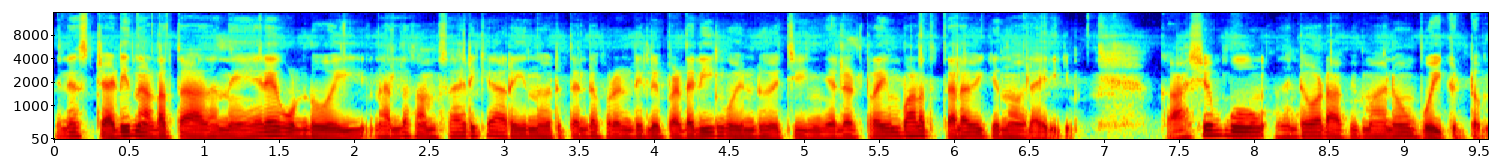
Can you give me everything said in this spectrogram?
ഇതിന്റെ സ്റ്റഡി നടത്താതെ നേരെ കൊണ്ടുപോയി നല്ല സംസാരിക്കാൻ അറിയുന്ന ഒരുത്തന്റെ ഫ്രണ്ടിൽ പെടലിയും കൊണ്ട് വെച്ച് കഴിഞ്ഞാൽ ട്രെയിൻ പാളത്തിൽ തല വയ്ക്കുന്ന പോലെ ആയിരിക്കും കാശും പോവും അതിന്റെ കൂടെ അഭിമാനവും പോയി കിട്ടും.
